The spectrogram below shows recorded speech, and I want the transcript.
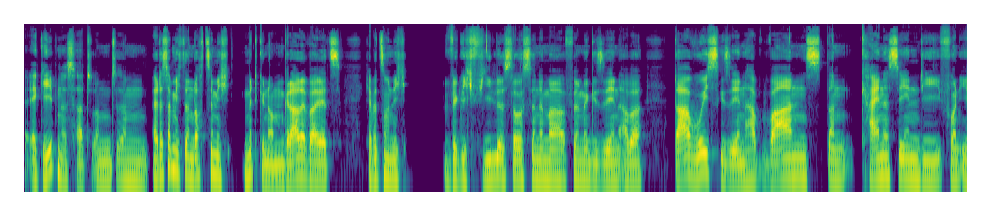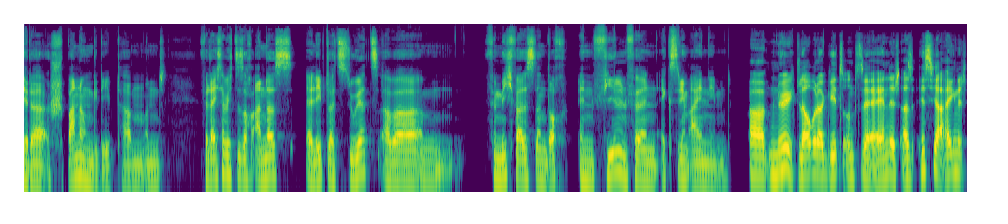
Ergebnis hat. Und ähm, das hat mich dann doch ziemlich mitgenommen, gerade weil jetzt, ich habe jetzt noch nicht wirklich viele Slow Cinema-Filme gesehen, aber da, wo ich es gesehen habe, waren es dann keine Szenen, die von ihrer Spannung gelebt haben. Und Vielleicht habe ich das auch anders erlebt als du jetzt, aber ähm, für mich war das dann doch in vielen Fällen extrem einnehmend. Äh, nö, ich glaube, da geht es uns sehr ähnlich. Also ist ja eigentlich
